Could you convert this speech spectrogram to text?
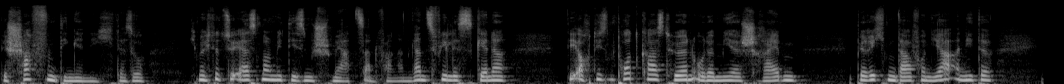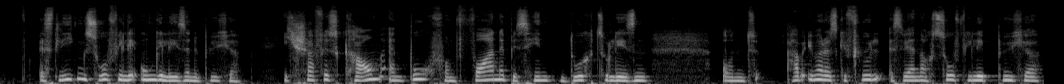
wir schaffen Dinge nicht? Also ich möchte zuerst mal mit diesem Schmerz anfangen. Ganz viele Scanner, die auch diesen Podcast hören oder mir schreiben, berichten davon, ja, Anita, es liegen so viele ungelesene Bücher. Ich schaffe es kaum, ein Buch von vorne bis hinten durchzulesen und habe immer das Gefühl, es wären noch so viele Bücher,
